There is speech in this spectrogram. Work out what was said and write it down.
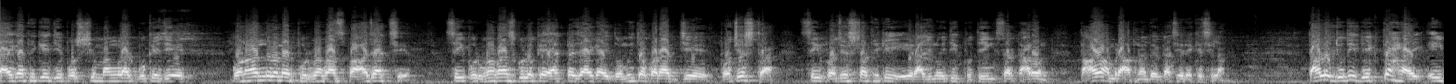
জায়গা থেকে যে পশ্চিমবাংলার বুকে যে গণ আন্দোলনের পূর্বাভাস পাওয়া যাচ্ছে সেই পূর্বাভাসগুলোকে একটা জায়গায় দমিত করার যে প্রচেষ্টা, সেই প্রচেষ্টা থেকে এই রাজনৈতিক প্রতিহিংসার কারণ, তাও আমরা আপনাদের কাছে রেখেছিলাম। তাহলে যদি দেখতে হয় এই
